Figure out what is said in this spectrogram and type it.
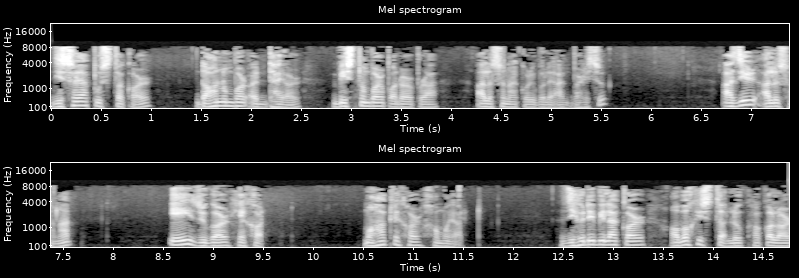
যিচয়া পুস্তকৰ দহ নম্বৰ অধ্যায়ৰ বিশ নম্বৰ পদৰ পৰা আলোচনা কৰিবলৈ আগবাঢ়িছো। আজিৰ আলোচনাত এই যুগৰ শেষত মহাক্লেশৰ সময়ত যিহুদীবিলাকৰ অৱশিষ্ট লোকসকলৰ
